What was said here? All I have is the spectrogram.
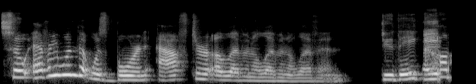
So everyone that was born after 11 11 11, do they come?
